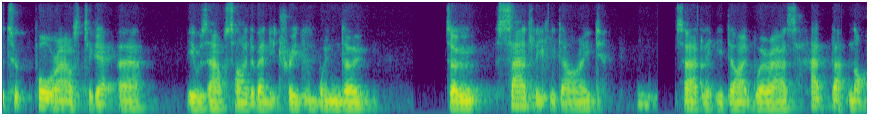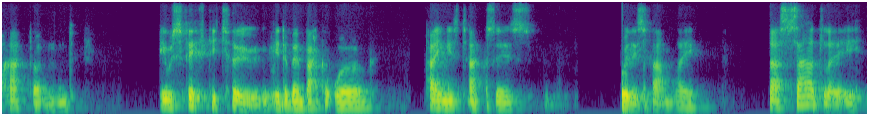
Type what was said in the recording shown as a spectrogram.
It took four hours to get there. He was outside of any treatment window. So sadly, he died. Sadly, he died. Whereas, had that not happened, he was 52, he'd have been back at work, paying his taxes with his family. Now, sadly,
